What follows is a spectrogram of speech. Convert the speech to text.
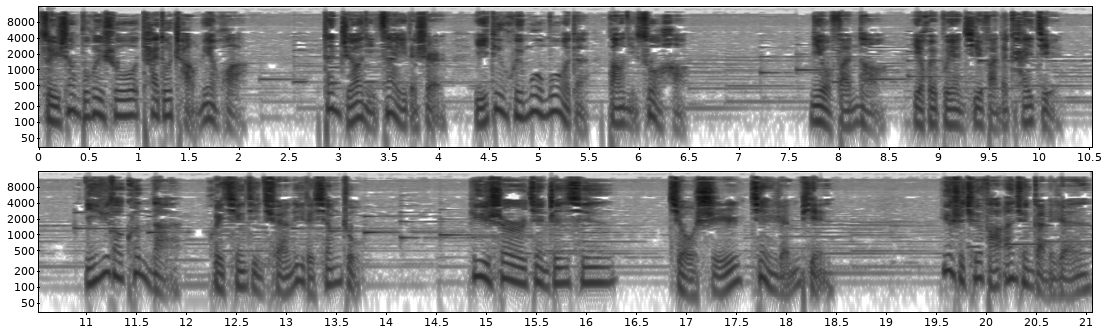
嘴上不会说太多场面话，但只要你在意的事儿，一定会默默的帮你做好。你有烦恼。也会不厌其烦的开解，你遇到困难会倾尽全力的相助。遇事儿见真心，久时见人品。越是缺乏安全感的人，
